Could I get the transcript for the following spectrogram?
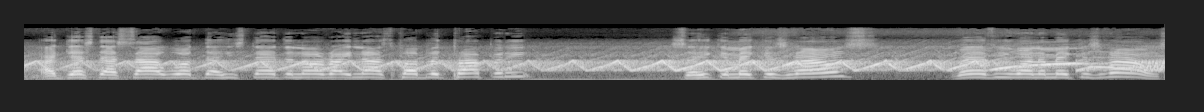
I guess that sidewalk that he's standing on right now is public property. So he can make his rounds wherever he want to make his rounds.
